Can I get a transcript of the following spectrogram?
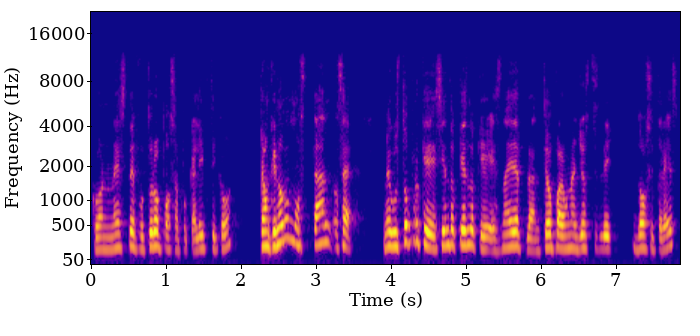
con este futuro posapocalíptico, que aunque no vemos tan, o sea, me gustó porque siento que es lo que Snyder planteó para una Justice League 2 y 3,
